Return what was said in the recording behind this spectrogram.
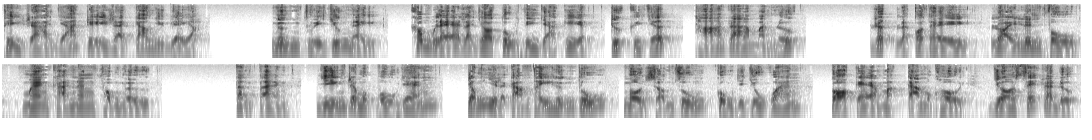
Thì ra giá trị lại cao như vậy à? Ngưng thủy chướng này không lẽ là do tu tiên giả kia trước khi chết thả ra màn nước rất là có thể loại linh phù mang khả năng phòng ngự. Tần Tàng diễn ra một bộ dáng giống như là cảm thấy hứng thú ngồi xổm xuống cùng với chủ quán, cò kè mặt cả một hồi do xét ra được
